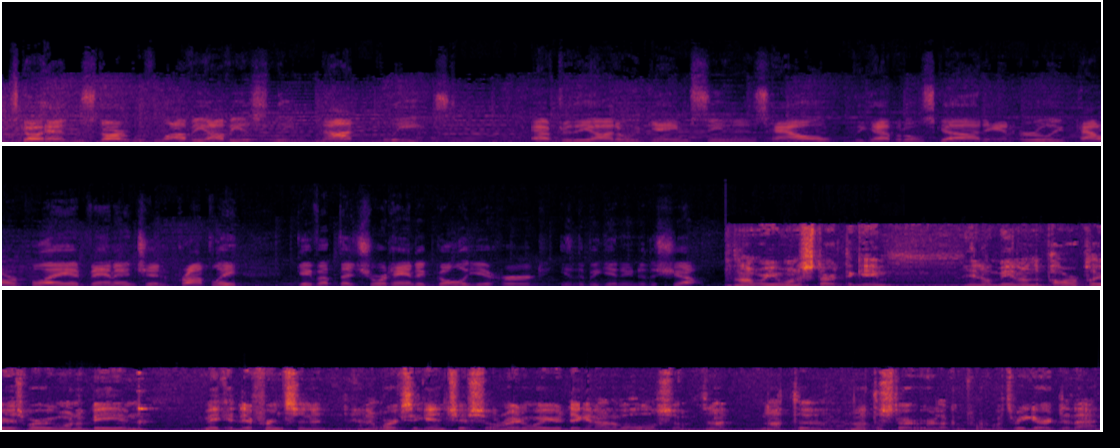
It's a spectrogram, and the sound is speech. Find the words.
Let's go ahead and start with Lavi, obviously not pleased after the Ottawa game, seeing as how the Capitals got an early power play advantage and promptly gave up that shorthanded goal you heard in the beginning of the show. Not where you want to start the game. You know, being on the power play is where we want to be and make a difference, and it, and it works against you. So right away you're digging out of a hole. So it's not not the not the start we were looking for with regard to that.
